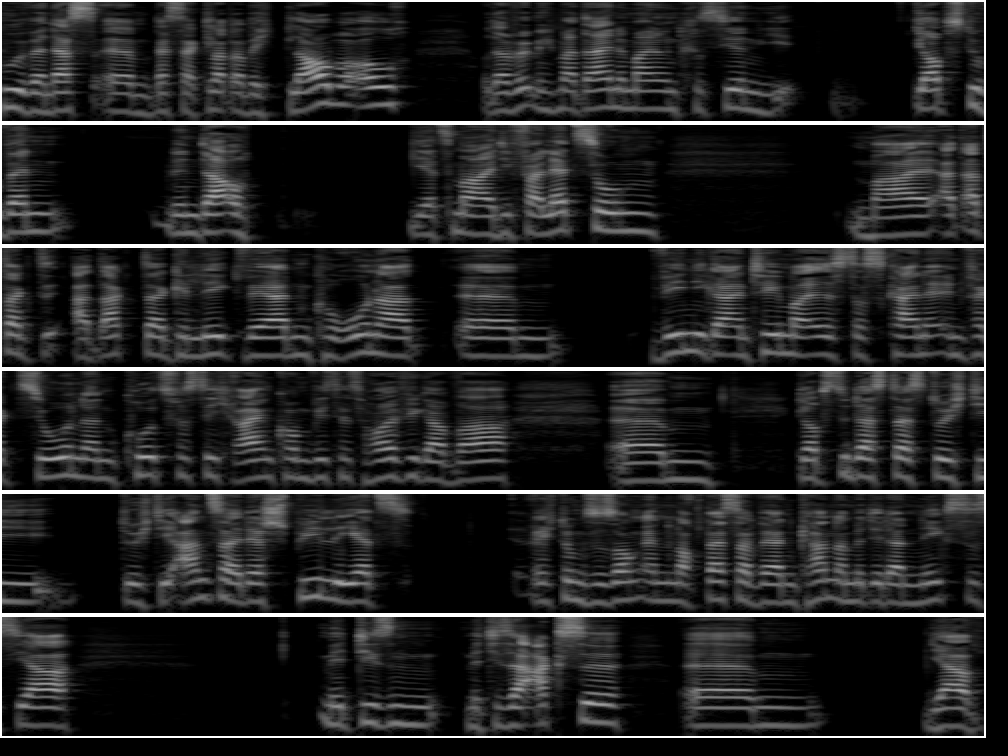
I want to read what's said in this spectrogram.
cool, wenn das ähm, besser klappt. Aber ich glaube auch, und da würde mich mal deine Meinung interessieren, glaubst du, wenn, wenn da auch jetzt mal die Verletzungen mal ad acta, gelegt werden, Corona ähm, weniger ein Thema ist, dass keine Infektionen dann kurzfristig reinkommen, wie es jetzt häufiger war. Ähm, glaubst du, dass das durch die, durch die Anzahl der Spiele jetzt Richtung Saisonende noch besser werden kann, damit ihr dann nächstes Jahr mit, diesem, mit dieser Achse ähm, ja,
